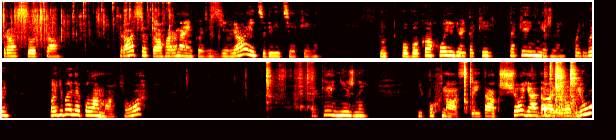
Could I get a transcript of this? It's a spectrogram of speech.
красота. Красота гарненько відділяється. Дивіться, який він. Тут по боках ой-ой, такий, такий ніжний. Хоч би, хоч би не поламати. О! Такий ніжний і пухнастий. Так, що я далі роблю?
